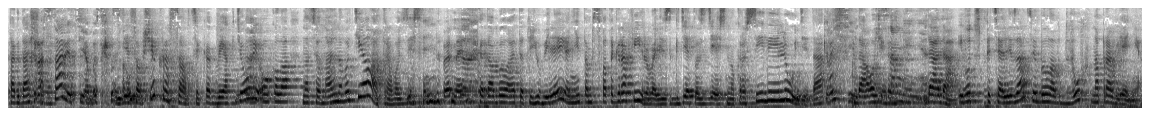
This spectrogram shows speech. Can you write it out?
Тогда Красавец, я бы сказала. Здесь вообще красавцы, как бы актеры да. около Национального театра. Вот здесь они, наверное, да. когда был этот юбилей, они там сфотографировались где-то здесь. Но красивые люди, да? Красивые, да, очень сомнения. Да, да. И вот специализация была в двух направлениях.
